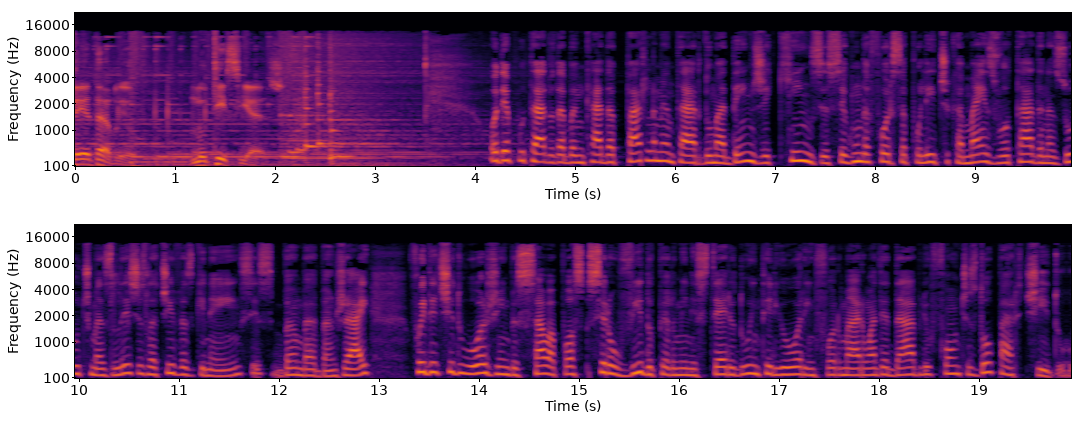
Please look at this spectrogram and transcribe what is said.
DW Notícias. O deputado da bancada parlamentar do Madenge 15, segunda força política mais votada nas últimas legislativas guineenses, Bamba Banjai, foi detido hoje em Bissau após ser ouvido pelo Ministério do Interior, informaram a DW fontes do partido.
